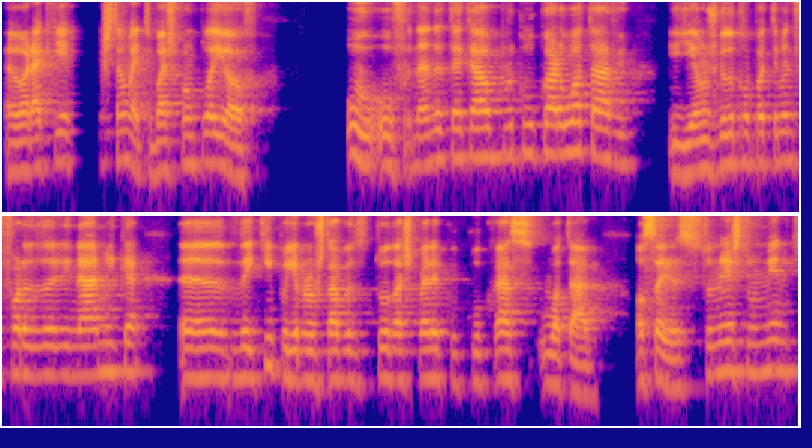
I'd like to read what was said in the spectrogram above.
Agora aqui a questão é, tu vais para um playoff o, o Fernando até acaba por colocar o Otávio. E é um jogador completamente fora da dinâmica uh, da equipa. E eu não estava de toda à espera que colocasse o Otávio. Ou seja, se tu neste momento,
